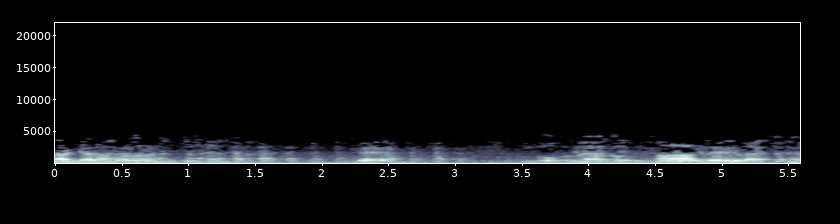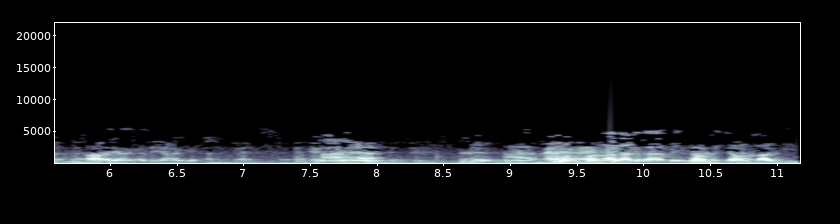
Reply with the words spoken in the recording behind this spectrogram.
ਤਾਂ ਨਾ ਬੋਲੋ ਕਿ ਹਾਂ ਦੇਖ ਲੈ। ਆ ਗਿਆ ਕਿ ਨਹੀਂ ਆ ਗਿਆ? ਹਾਂ ਹੁਣ ਪਤਾ ਲੱਗਦਾ ਵੀ ਸਮਝ ਆਉਣ ਲੱਗੀ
